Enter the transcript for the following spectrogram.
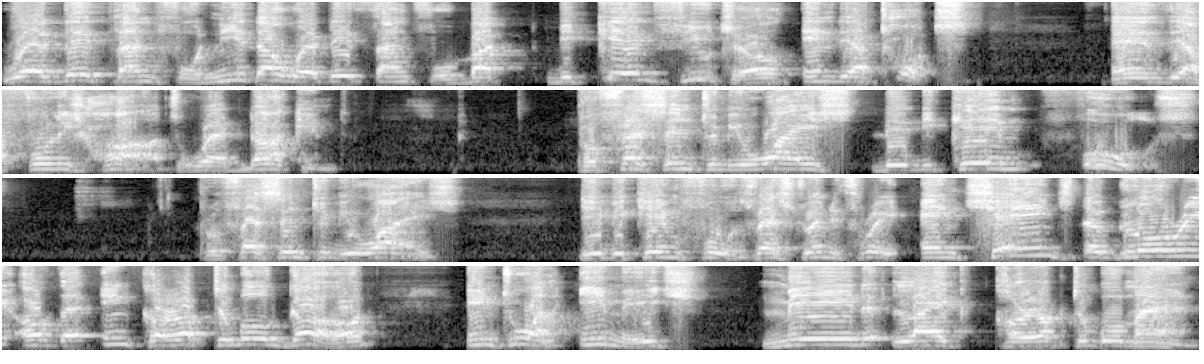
were they thankful. Neither were they thankful but became futile in their thoughts and their foolish hearts were darkened professing to be wise they became fools professing to be wise, they became fools. Verse 23, and changed the glory of the incorruptible God into an image made like corruptible man,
